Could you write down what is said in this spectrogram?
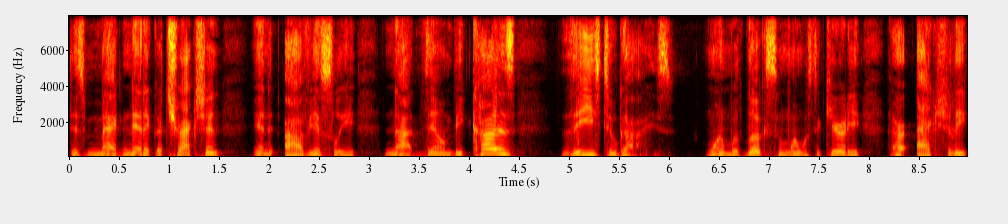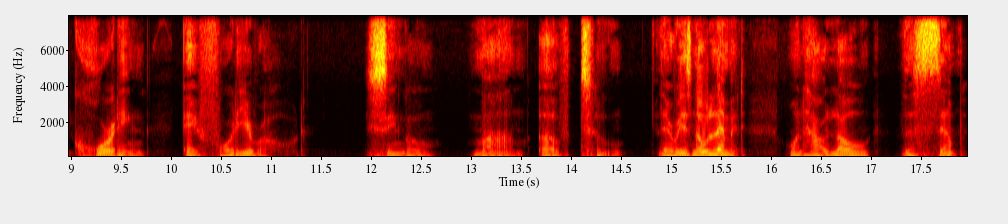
this magnetic attraction and obviously not them because these two guys, one with looks and one with security, are actually courting a 40 year old single mom of two. There is no limit on how low the simp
